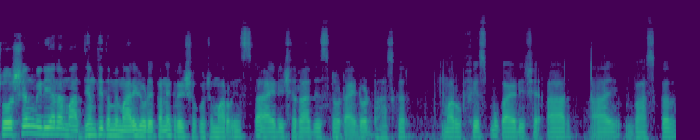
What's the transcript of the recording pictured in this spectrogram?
સોશિયલ મીડિયાના માધ્યમથી તમે મારી જોડે કનેક્ટ રહી શકો છો. મારો ઇન્સ્ટા આઈડી છે Rajesh dot I dot Bhaskar. મારું ફેસબુક આઈડી છે આર આઈ ભાસ્કર.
